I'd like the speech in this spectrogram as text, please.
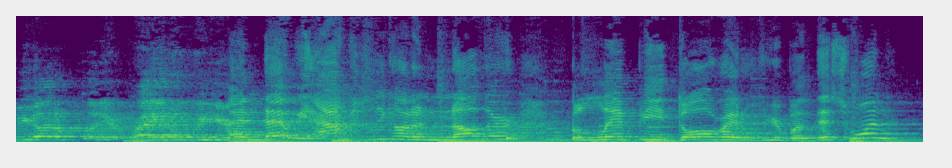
we gotta put it right over here. And then we actually got another Blippi doll right over here. But this one,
